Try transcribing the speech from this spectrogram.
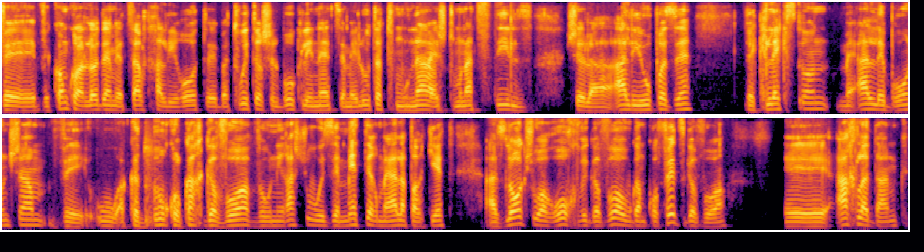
ו- וקודם כל, אני לא יודע אם יצא לך לראות בטוויטר של ברוקלין נטס, הם העלו את התמונה, יש תמונת סטילס של ה alley-oop הזה. וקלקסטון מעל לברון שם, והכדור כל כך גבוה, והוא נראה שהוא איזה מטר מעל הפרקט, אז לא רק שהוא ארוך וגבוה, הוא גם קופץ גבוה, אה, אחלה dunk.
